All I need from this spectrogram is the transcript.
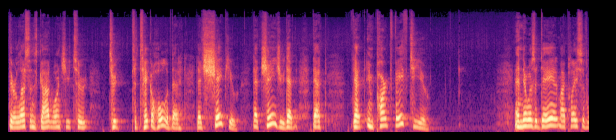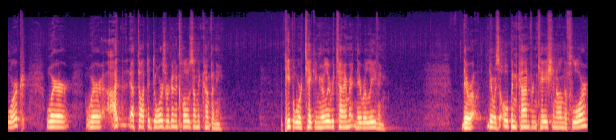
they're lessons God wants you to, to, to take a hold of that, that shape you, that change you, that, that, that impart faith to you. And there was a day at my place of work where, where I, I thought the doors were going to close on the company. People were taking early retirement and they were leaving. There, were, there was open confrontation on the floor,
